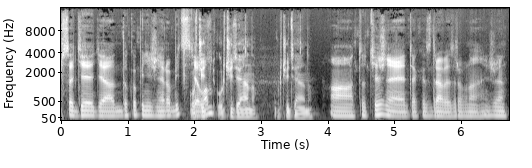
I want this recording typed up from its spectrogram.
sedieť a dokopy nič nerobiť s telom. Určite, určite áno. Určite áno. A to tiež nie je také zdravé zrovna. Že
